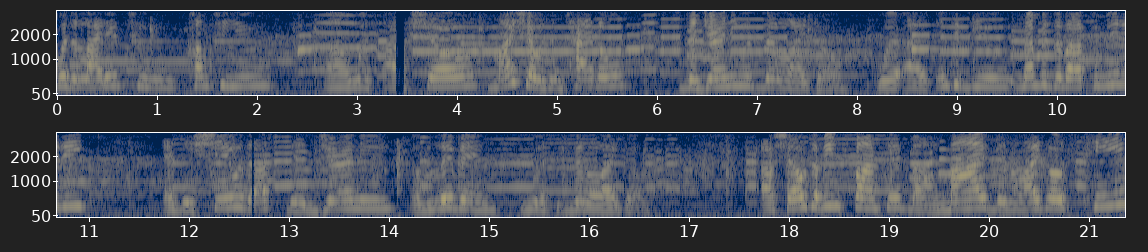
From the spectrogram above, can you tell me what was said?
We're delighted to come to you uh, with our shows. My show is entitled The Journey with Vitiligo, where I interview members of our community as they share with us their journey of living with vitiligo. Our shows are being sponsored by My Vitiligo's team.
